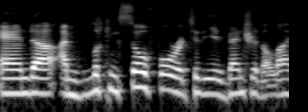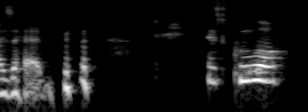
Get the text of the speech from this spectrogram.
And uh, I'm looking so forward to the adventure that lies ahead. That's cool.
